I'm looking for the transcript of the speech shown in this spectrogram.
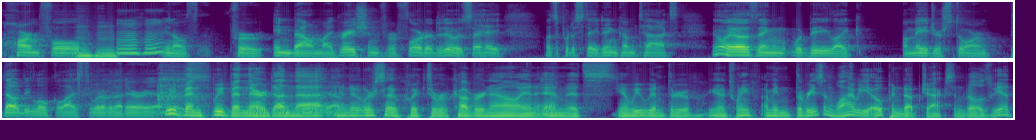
harmful, hmm Mm-hmm. you know, for inbound migration for Florida to do is say, hey, let's put a state income tax. The only other thing would be like a major storm, but that would be localized to whatever that area. We've is. been we've been there, We've done been that, it, yeah. and we're so quick to recover now. And Yeah. and it's you know we went through you know twenty. I mean the reason why we opened up Jacksonville is we had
